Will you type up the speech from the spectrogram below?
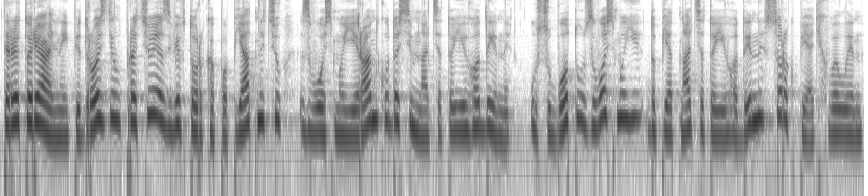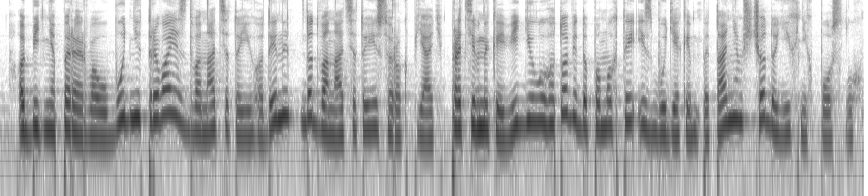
Територіальний підрозділ працює з вівторка по п'ятницю з 8 ранку до 17 години, у суботу з 8 до 15 години 45 хвилин. Обідня перерва у будні триває з 12 години до 12.45. Працівники відділу готові допомогти із будь-яким питанням щодо їхніх послуг.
